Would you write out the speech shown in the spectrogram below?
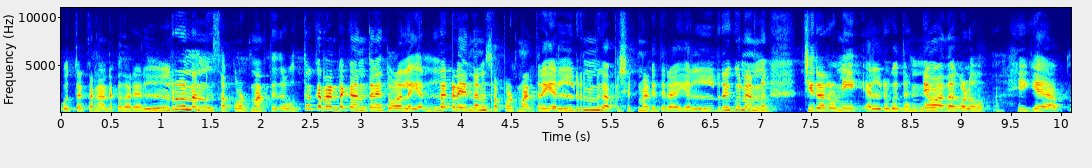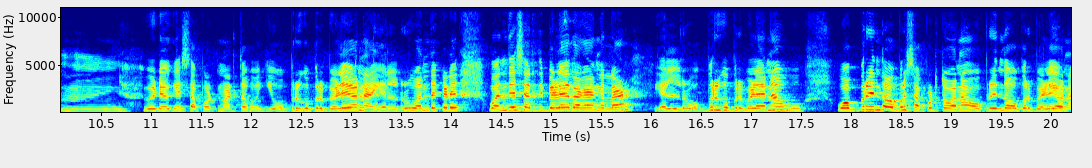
ಉತ್ತರ ಕರ್ನಾಟಕದವ್ರು ಎಲ್ಲರೂ ನನಗೆ ಸಪೋರ್ಟ್ ಮಾಡ್ತಿದ್ದಾರೆ ಉತ್ತರ ಕರ್ನಾಟಕ ಅಂತಲೇ ತೊಗೊಳಲ್ಲ ಎಲ್ಲ ಕಡೆಯಿಂದನೂ ಸಪೋರ್ಟ್ ಮಾಡ್ತಾರೆ ಎಲ್ಲರೂ ನನಗೆ ಅಪ್ರಿಷಿಯೇಟ್ ಮಾಡಿದ್ದೀರಾ ಎಲ್ರಿಗೂ ನಾನು ಚಿರಋಣಿ, ಎಲ್ರಿಗೂ ಧನ್ಯವಾದಗಳು. ಹೀಗೆ ವಿಡಿಯೋಗೆ ಸಪೋರ್ಟ್ ಮಾಡ್ತಾ ಹೋಗಿ, ಒಬ್ರಿಗೊಬ್ರು ಬೆಳೆಯೋಣ. ಎಲ್ಲರೂ ಒಂದೇ ಕಡೆ, ಒಂದೇ ಸರ್ತಿ ಬೆಳೆಯೋದಾಗಂಗಲ್ಲ. ಎಲ್ಲರೂ ಒಬ್ರಿಗೊಬ್ರು ಬೆಳೆಯೋಣ. ಒಬ್ಬರಿಂದ ಒಬ್ಬರು ಸಪೋರ್ಟ್ ತೊಗೋಣ ಒಬ್ಬರಿಂದ ಒಬ್ಬರು ಬೆಳೆಯೋಣ.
